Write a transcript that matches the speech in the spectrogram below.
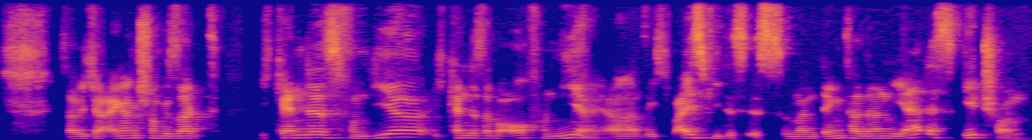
Das habe ich ja eingangs schon gesagt ich kenne das von dir, ich kenne das aber auch von mir, ja. Also ich weiß, wie das ist. Und man denkt halt dann, ja, das geht schon.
